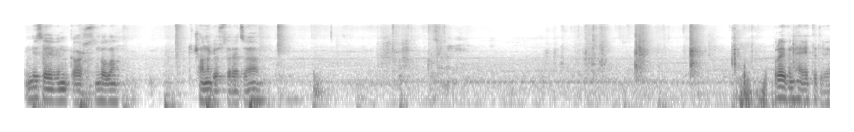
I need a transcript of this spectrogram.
İndi isə evin qarşısında olan dükanı göstərəcəm. Bura evin həyətidir.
